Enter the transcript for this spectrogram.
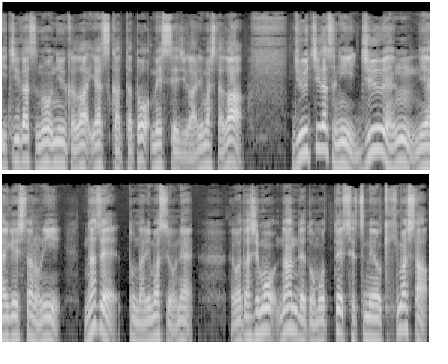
1月の入荷が安かったとメッセージがありましたが、11月に10円値上げしたのになぜとなりますよね。私もなんでと思って説明を聞きました。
